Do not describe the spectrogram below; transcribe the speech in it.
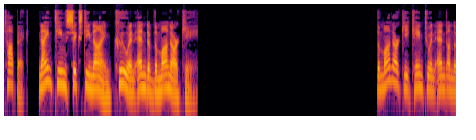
Topic: 1969 coup and end of the monarchy. The monarchy came to an end on 1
